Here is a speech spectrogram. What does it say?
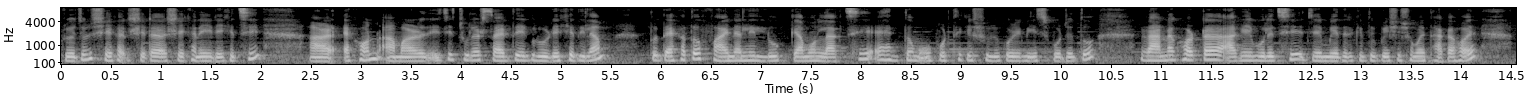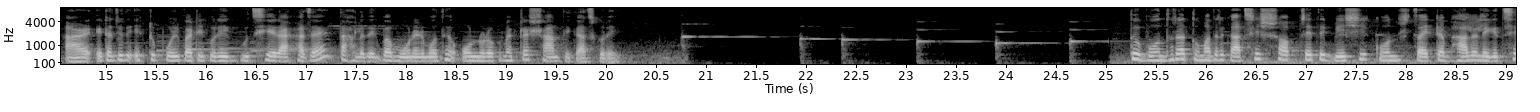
প্রয়োজন সেটা সেখানেই রেখেছি। আর এখন আমার এই যে চুলার সাইড দিয়ে এগুলো রেখে দিলাম। তো দেখা তো ফাইনালি লুক কেমন লাগছে, একদম উপর থেকে শুরু করে নিচ পর্যন্ত। রান্নাঘরটা আগেই বলেছি যে মেয়েদের কিন্তু বেশি সময় থাকা হয়। আর এটা যদি একটু পরিপাটি করে গুছিয়ে রাখা যায়, তাহলে দেখবা মনের মধ্যে অন্যরকম একটা শান্তি কাজ করে। তো বন্ধুরা, তোমাদের কাছে সবচাইতে বেশি কোন সাইডটা ভালো লেগেছে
